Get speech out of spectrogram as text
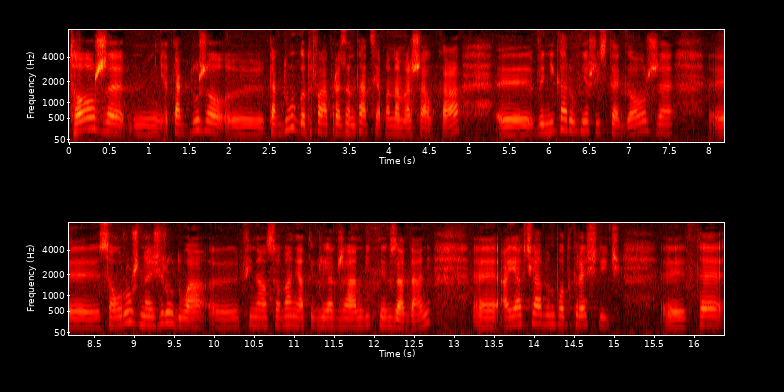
To, że mm, tak dużo, y, tak długo trwała prezentacja pana marszałka, y, wynika również i z tego, że są różne źródła finansowania tych jakże ambitnych zadań, a ja chciałabym podkreślić te,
